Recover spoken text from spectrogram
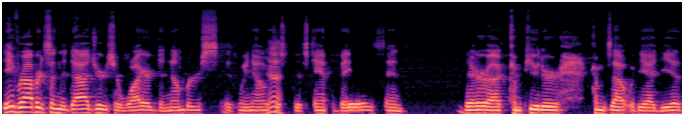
Dave Roberts and the Dodgers are wired to numbers, as we know, Yeah. just as Tampa Bay is, and their uh, computer comes out with the idea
